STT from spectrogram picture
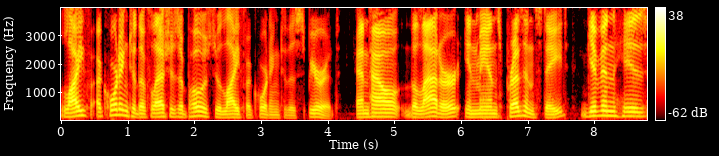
life according to the flesh is opposed to life according to the Spirit, and how the latter, in man's present state, given his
